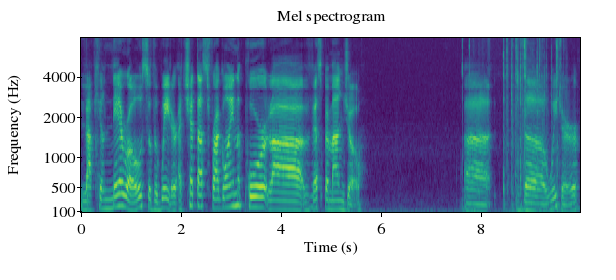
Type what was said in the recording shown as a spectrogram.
La kelnero, so the waiter, achetas fragoin por la vespermanjo. Uh, the waiter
